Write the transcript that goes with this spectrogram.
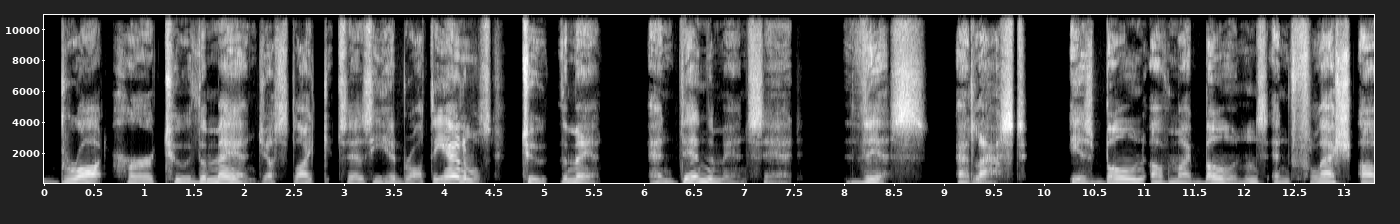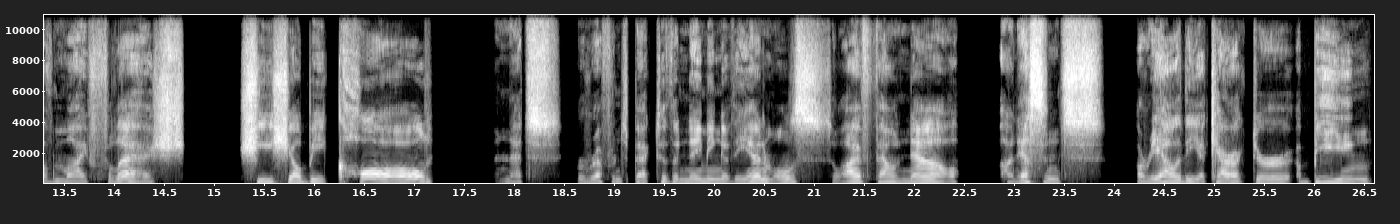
brought her to the man, just like it says he had brought the animals to the man. And then the man said, This, at last, is bone of my bones and flesh of my flesh she shall be called, and that's a reference back to the naming of the animals. So I've found now an essence, a reality, a character, a being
